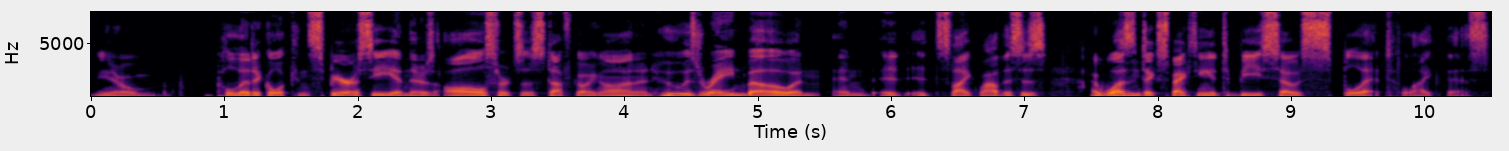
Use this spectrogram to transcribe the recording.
you know, political conspiracy, and there's all sorts of stuff going on, and who is Rainbow, and and it, it's like wow, this is I wasn't expecting it to be so split like this,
